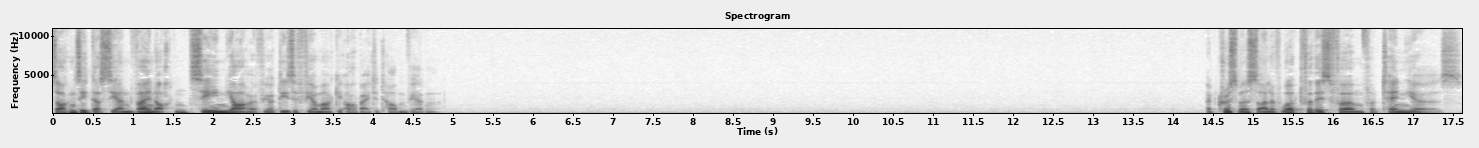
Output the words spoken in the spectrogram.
Sagen Sie, dass Sie an Weihnachten zehn Jahre für diese Firma gearbeitet haben werden. At Christmas, I'll have worked for this firm for ten years.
